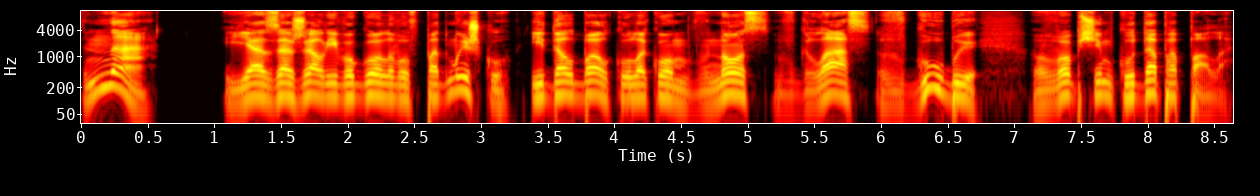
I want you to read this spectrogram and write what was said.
На!» Я зажал его голову в подмышку и долбал кулаком в нос, в глаз, в губы, в общем, куда попало,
